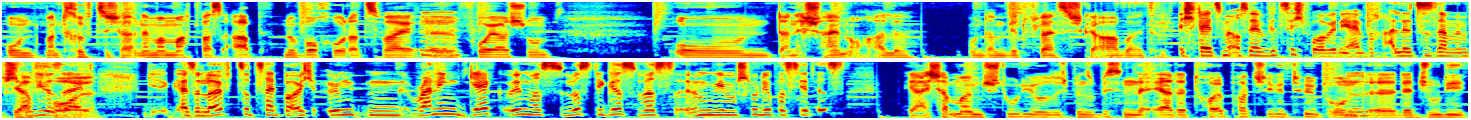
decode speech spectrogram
und man trifft sich halt. Ne? Man macht was ab, eine Woche oder zwei äh, vorher schon und dann erscheinen auch alle und dann wird fleißig gearbeitet. Ich stelle es mir auch sehr witzig vor, wenn ihr einfach alle zusammen im Ja, Studio voll. seid. Also läuft zurzeit bei euch irgendein Running Gag, irgendwas Lustiges, was irgendwie im Studio passiert ist? Ja, ich habe mal im Studio, ich bin so ein bisschen der, eher der tollpatschige Typ und äh, der Judy.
